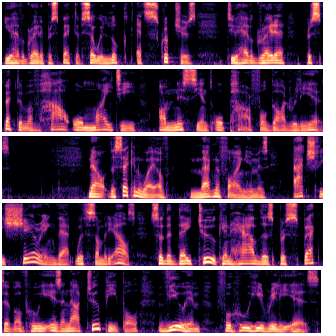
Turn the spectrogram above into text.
you have a greater perspective. So we look at scriptures to have a greater perspective of how almighty, omniscient, all powerful God really is. Now, the second way of magnifying Him is actually sharing that with somebody else so that they too can have this perspective of who he is. And now two people view him for who he really is.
